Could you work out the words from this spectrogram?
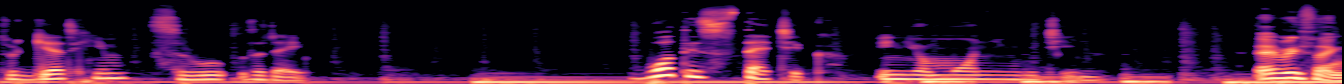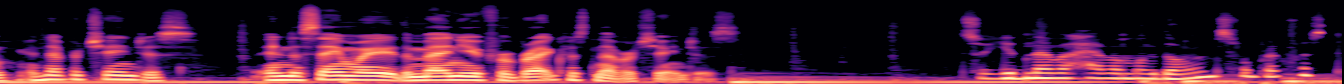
to get him through the day. What is static in your morning routine? Everything. It never changes. In the same way, the menu for breakfast never changes. So you'd never have a McDonald's for breakfast?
